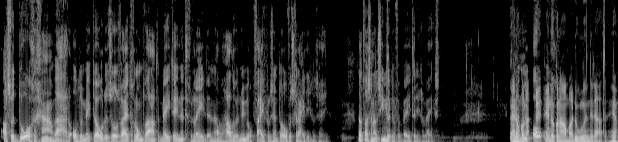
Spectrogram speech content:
Als we doorgegaan waren op de methode zoals wij het grondwater meten in het verleden, dan hadden we nu op 5% overschrijding gezeten. Dat was een aanzienlijke verbetering geweest. En, ook, een, ook en ook een haalbaar doel, inderdaad. Ja.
